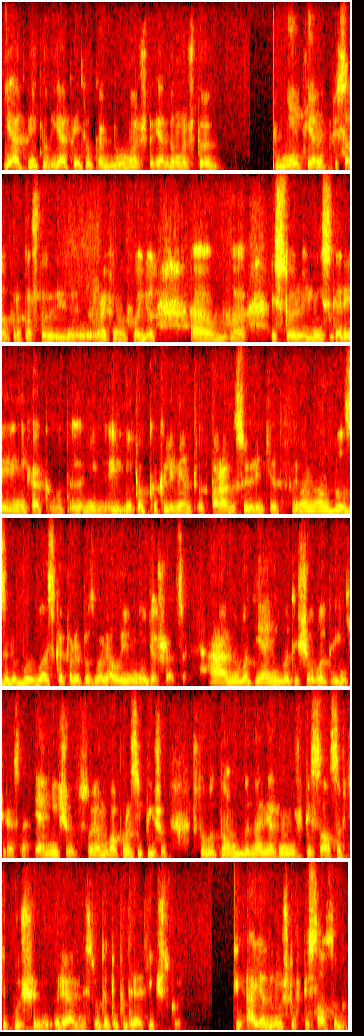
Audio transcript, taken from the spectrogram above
Я ответил, я ответил, как думаю, что я думаю, что нет, я написал про то, что э, Рахимов войдет э, в историю не скорее, не, как, вот, э, не, не только как элемент вот, парада суверенитетов. И он, он был за любую власть, которая позволяла ему удержаться. А, ну вот, и они вот еще, вот интересно, и они еще в своем вопросе пишут, что вот он бы, наверное, не вписался в текущую реальность, вот эту патриотическую. А я думаю, что вписался бы.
